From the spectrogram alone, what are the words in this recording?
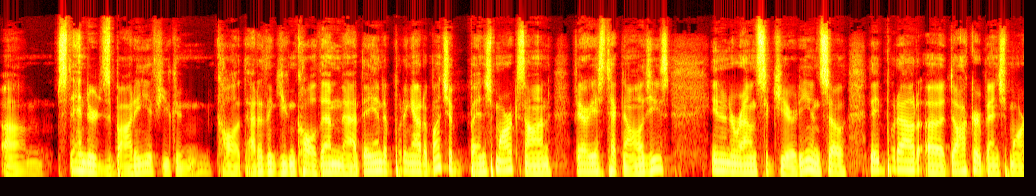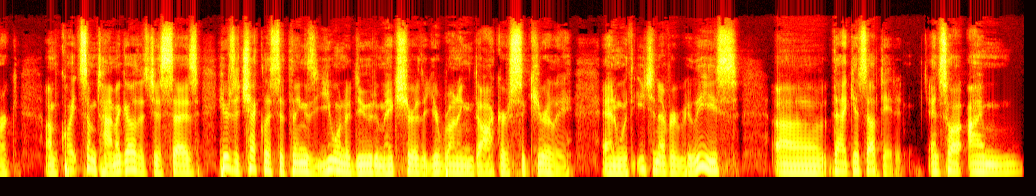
um, standards body, if you can call it that. I think you can call them that. They end up putting out a bunch of benchmarks on various technologies in and around security. And so they put out a Docker benchmark um, quite some time ago that just says, here's a checklist of things that you want to do to make sure that you're running Docker securely. And with each and every release, uh, that gets updated. And so I'm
